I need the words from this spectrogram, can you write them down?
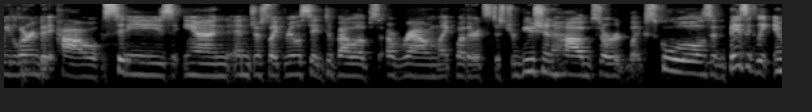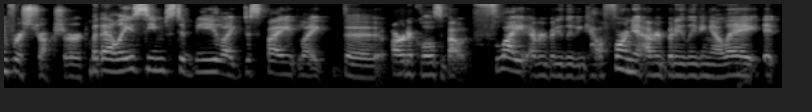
we learned mm-hmm. how cities and, and just like real estate develops around like whether it's distribution hubs or like schools and basically infrastructure. But LA seems to be like, despite like the articles about flight, everybody leaving California, everybody leaving LA, mm-hmm. it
